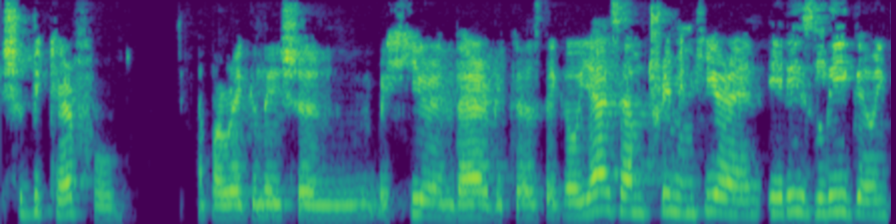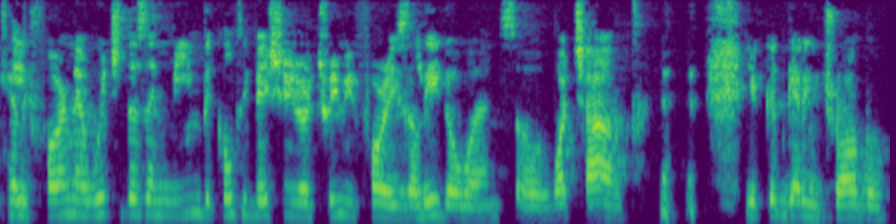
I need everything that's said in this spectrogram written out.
should be careful about regulation here and there because they go, yes, I'm trimming here and it is legal in California, which doesn't mean the cultivation you're trimming for is a legal one. So watch out. you could get in trouble,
